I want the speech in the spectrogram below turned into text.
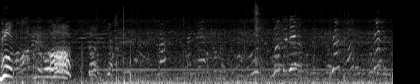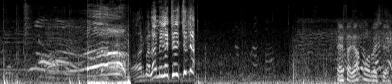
Vur. Ah! Bırak hadi. Bırak. Bırak. Bağırma lan milletin içinde Ensar yapma orada işte.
